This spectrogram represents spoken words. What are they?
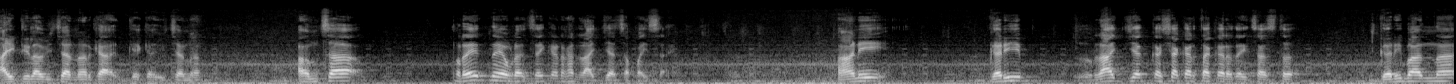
आय टीला विचारणार का आणखी काय विचारणार? आमचा प्रयत्न एवढाच आहे कारण हा राज्याचा पैसा आहे. आणि गरीब राज्य कशाकरता करायचं असतं? गरिबांना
